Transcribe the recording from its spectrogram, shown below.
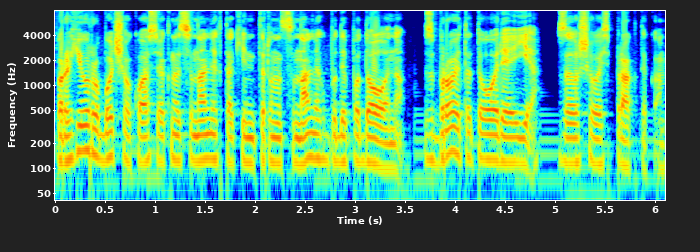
Ворогів робочого класу, як національних, так і інтернаціональних, буде подолано. Зброя та теорія є, залишилась практика.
